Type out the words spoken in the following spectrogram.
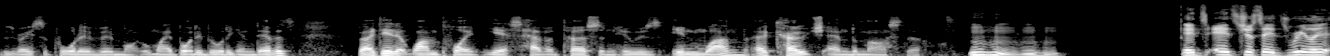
was very supportive in my, all my bodybuilding endeavors. But I did at one point, yes, have a person who was in one, a coach and a master. Mm-hmm, mm-hmm. It's it's just it's really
